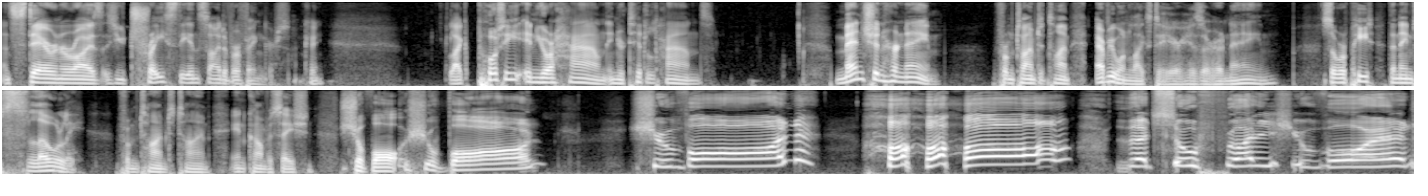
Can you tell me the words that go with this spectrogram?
and stare in her eyes as you trace the inside of her fingers. Okay, like putty in your hand, in your tiddled hands. Mention her name from time to time. Everyone likes to hear his or her name. So repeat the name slowly from time to time in conversation. Siobhan, Siobhan, Siobhan. Ha ha ha! That's so funny, Siobhan.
